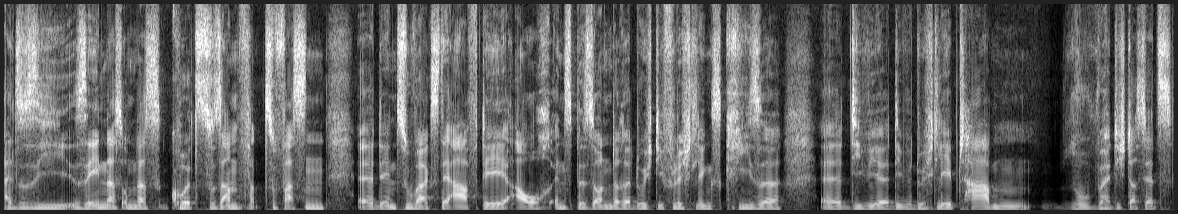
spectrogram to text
Also Sie sehen das, um das kurz zusammenzufassen, äh, den Zuwachs der AfD auch insbesondere durch die Flüchtlingskrise, äh, die, wir, die wir durchlebt haben. So hätte ich das jetzt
